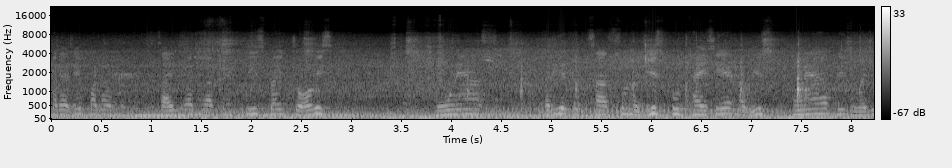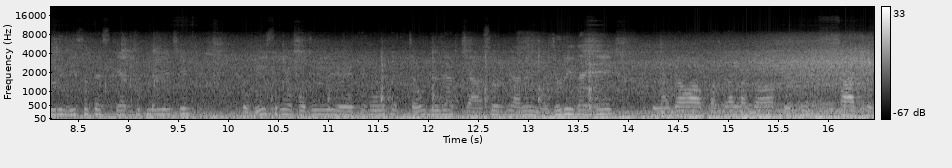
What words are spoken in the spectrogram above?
કર્યા છે, પણ સાઈઝની વાત લાગે ત્રીસ બાય ચોવીસ ગુણ્યા કરીએ તો સાતસો ને વીસ ફૂટ થાય છે. અને વીસ ગુણ્યા મજૂરી વીસ રૂપિયા સ્કેર ફૂટ લઈએ છીએ. તો વીસ રૂપિયા પછી એટલે કે ચૌદ હજાર ચારસો રૂપિયાની મજૂરી થાય છે. લગાવવા, પતરા લગાવવા, પેટી સાથે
